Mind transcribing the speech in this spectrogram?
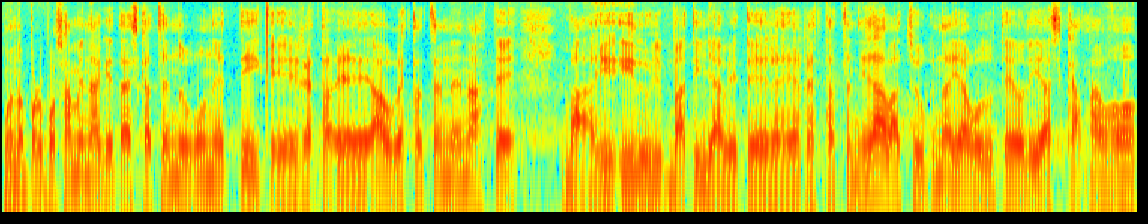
bueno, proposamenak eta eskatzen dugunetik e, gerta, e, hau gertatzen den arte, ba, hi- hiru bat hilabete gertatzen dira, batzuk nahiago dute hori azkarrago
